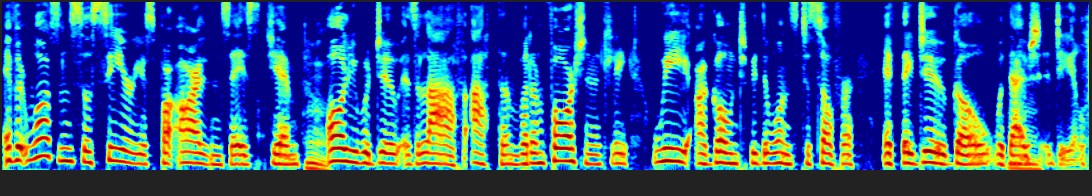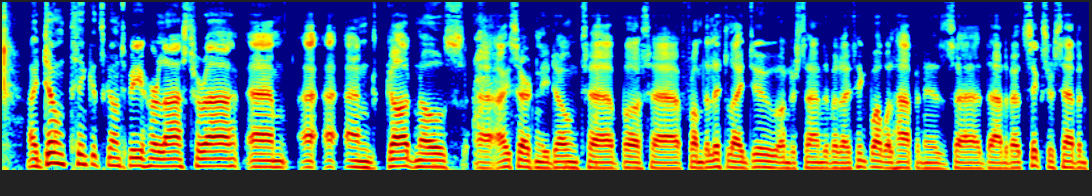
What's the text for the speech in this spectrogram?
If it wasn't so serious for Ireland, says Jim, all you would do is laugh at them. But unfortunately, we are going to be the ones to suffer if they do go without a deal. I don't think it's going to be her last hurrah, um, uh, uh, and God knows, uh, I certainly don't. Uh, but uh, from the little I do understand of it, I think what will happen is uh, that about six or seven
